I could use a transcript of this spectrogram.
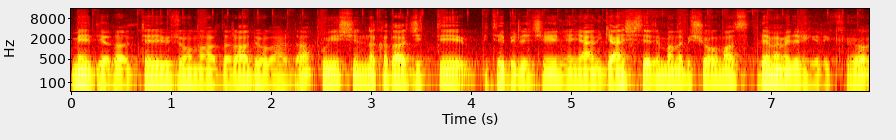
medyada, televizyonlarda, radyolarda bu işin ne kadar ciddi bitebileceğini yani gençlerin bana bir şey olmaz dememeleri gerekiyor.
